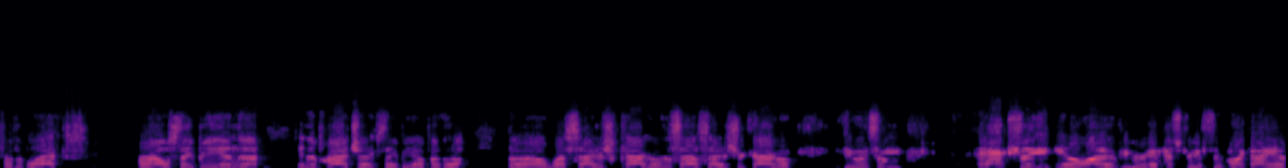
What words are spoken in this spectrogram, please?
for the blacks, or else they'd be in the in the projects. They'd be up at the the west side of Chicago, the south side of Chicago, doing some. Actually, you know what? If you're in history of student like I am,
